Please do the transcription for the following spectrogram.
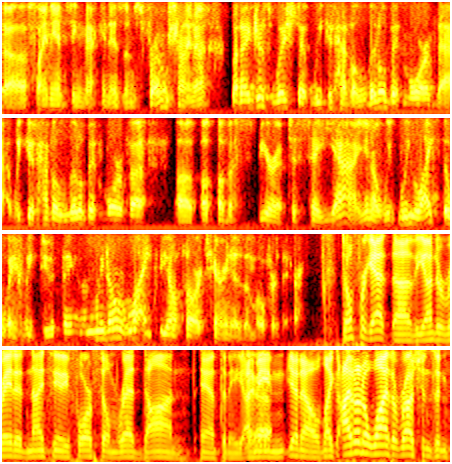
uh, financing mechanisms from China. But I just wish that we could have a little bit more of that. We could have a little bit more of a of, of a spirit to say, yeah, you know, we, we like the way we do things and we don't like the authoritarianism over there. Don't forget uh, the underrated 1984 film Red Dawn, Anthony. Yeah. I mean, you know, like I don't know why the Russians and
